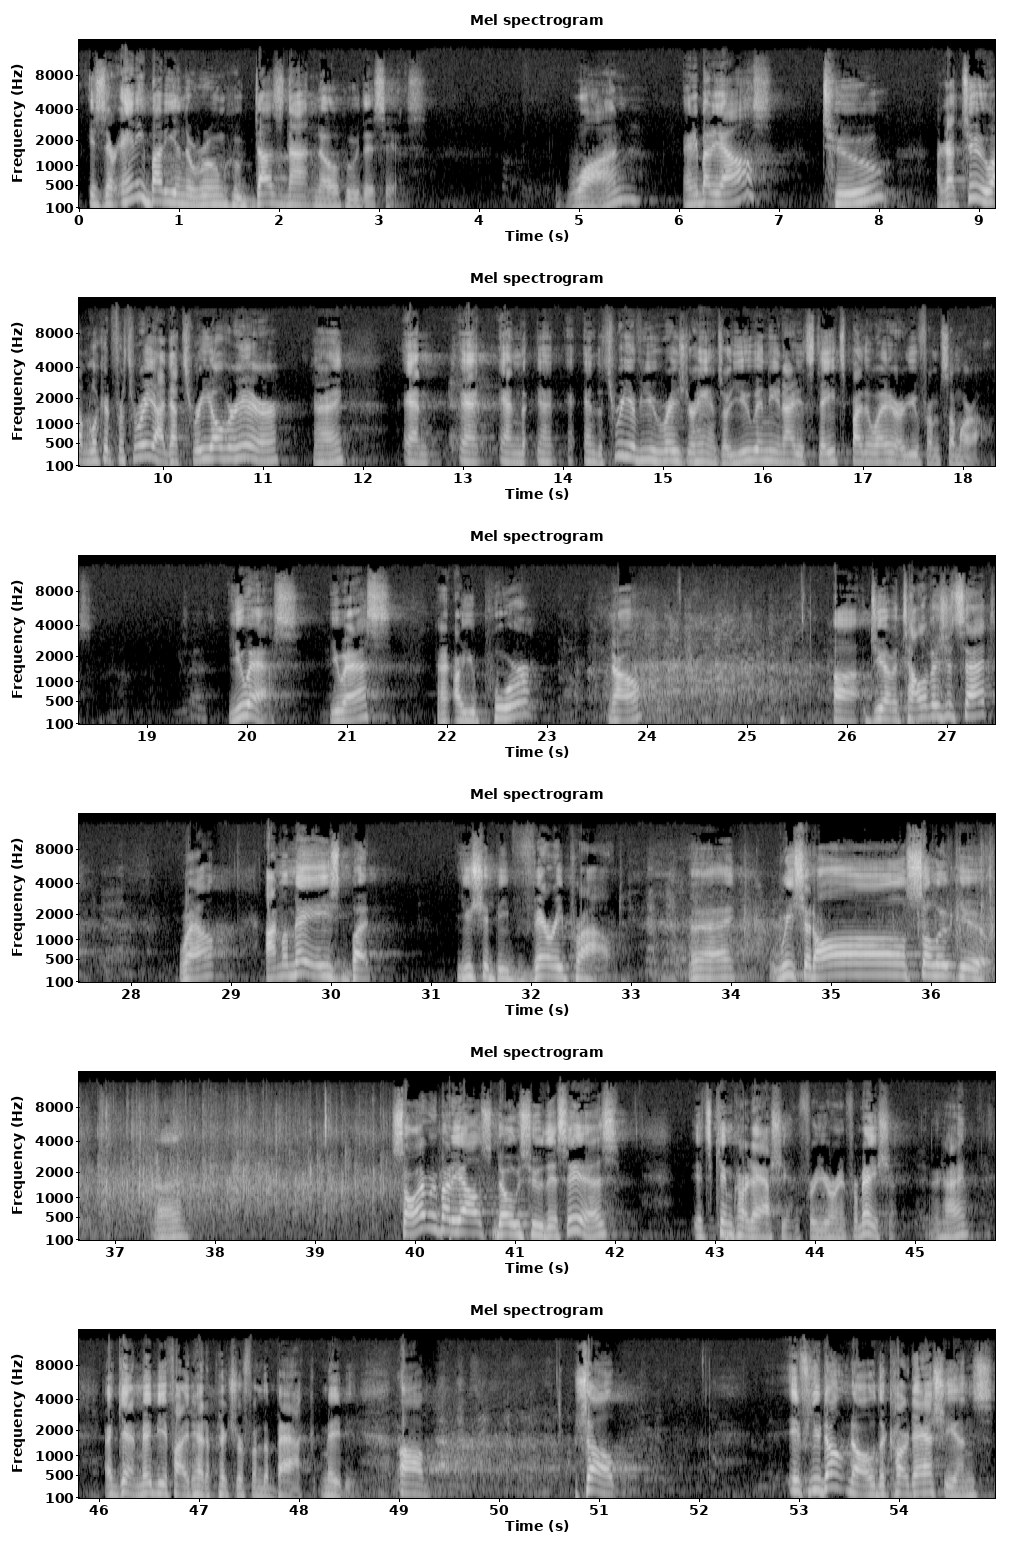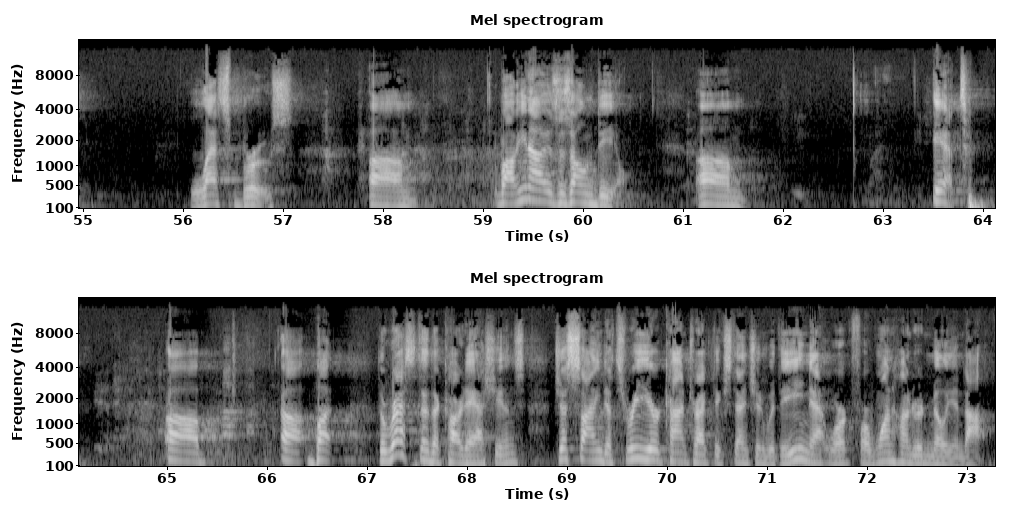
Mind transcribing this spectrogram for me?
is there anybody in the room who does not know who this is? One. Anybody else? Two. I got two. I'm looking for three. I got three over here. Okay? And, and, and, and, and the three of you raised your hands. Are you in the United States, by the way, or are you from somewhere else? U.S. U.S.? Uh, are you poor? No. Uh, do you have a television set? Well, I'm amazed, but you should be very proud. Okay? We should all salute you. Okay? So everybody else knows who this is. It's Kim Kardashian, for your information. Okay? Again, maybe if I'd had a picture from the back, maybe. Um, so, if you don't know, the Kardashians, Les Bruce, um, well, he now has his own deal. Um, it. Uh, uh, but the rest of the Kardashians just signed a three year contract extension with the E Network for $100 million. All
